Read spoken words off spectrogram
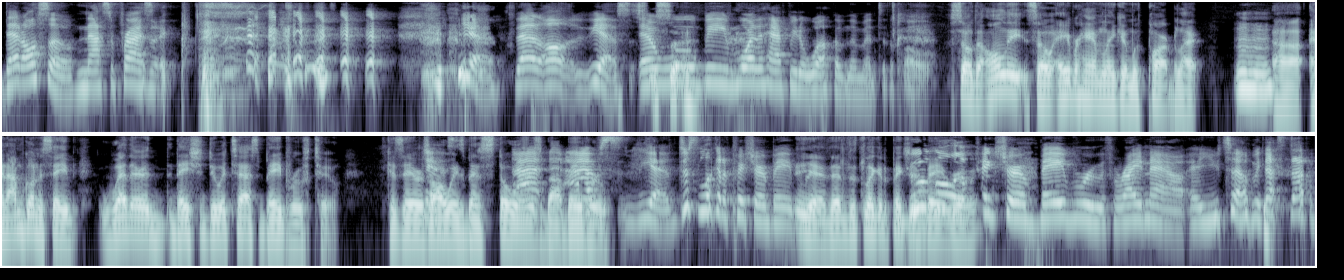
That also not surprising. yeah, that all yes, and So- we'll be more than happy to welcome them into the fold. So the only, so Abraham Lincoln was part black. Mm-hmm. Uh, and I'm going to say whether they should do a test, Babe Ruth too, because there's Yes. always been stories about Babe I've Ruth. Yeah, just look at a picture of Babe Ruth. Yeah, just look at a picture Google of a Babe Ruth. picture of Babe Ruth right now, and you tell me that's not a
